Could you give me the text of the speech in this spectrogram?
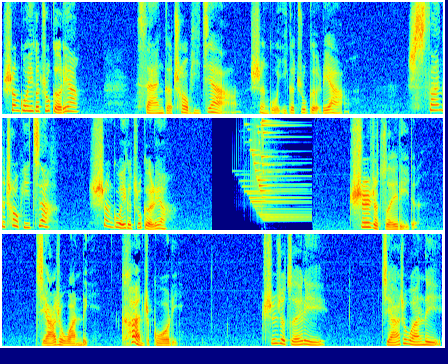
胜过一个诸葛亮，三个臭皮匠胜过一个诸葛亮，三个臭皮匠。胜过一个诸葛亮，吃着嘴里的，夹着碗里，看着锅里；吃着嘴里，夹着碗里，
